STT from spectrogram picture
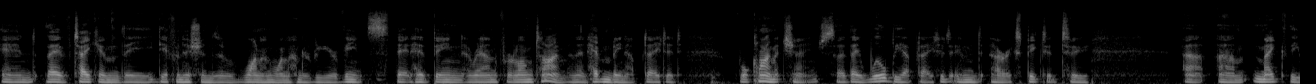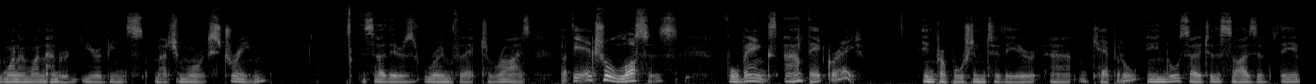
and they've taken the definitions of one in 100 year events that have been around for a long time and that haven't been updated for climate change. So they will be updated and are expected to uh, um, make the one in 100 year events much more extreme. So there's room for that to rise. But the actual losses for banks aren't that great in proportion to their uh, capital and also to the size of their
